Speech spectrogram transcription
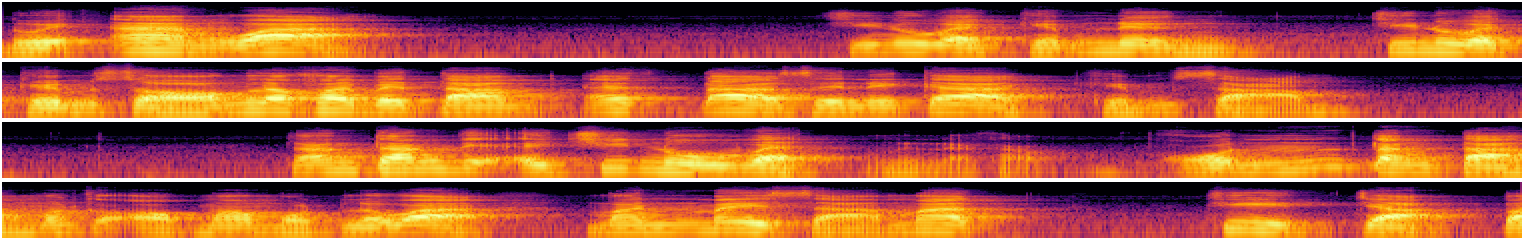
โดยอ้างว่าชิโนแวคเข็ม 1 ชิโนแวคเข็ม 2 แล้วค่อยไปตามแอสตราเซเนกาเข็ม 3 ทั้งๆทที่ไอชิโนแวคนี่นะครับผลต่างๆมันก็ออกมาหมดแล้วว่า มันไม่สามารถที่จะไป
